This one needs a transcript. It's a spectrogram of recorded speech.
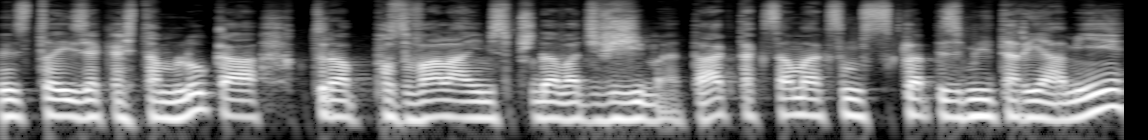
więc to jest jakaś tam luka, która pozwala im sprzedawać w zimę. Tak, tak samo jak są sklepy z militariami,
